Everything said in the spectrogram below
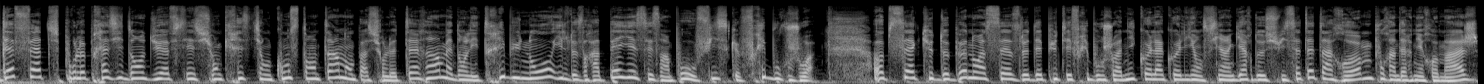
Défaite pour le président du FC Sion, Christian Constantin, non pas sur le terrain, mais dans les tribunaux. Il devra payer ses impôts au fisc fribourgeois. Obsèque de Benoît XVI, le député fribourgeois Nicolas Colli, ancien garde suisse, était à Rome pour un dernier hommage.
